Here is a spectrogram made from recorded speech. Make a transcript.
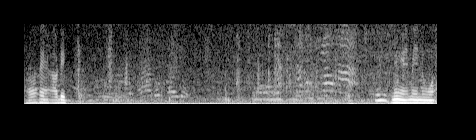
เอาแพงเอาดินี่ไงเมนูอะ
